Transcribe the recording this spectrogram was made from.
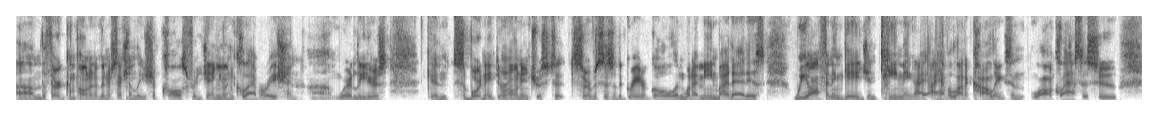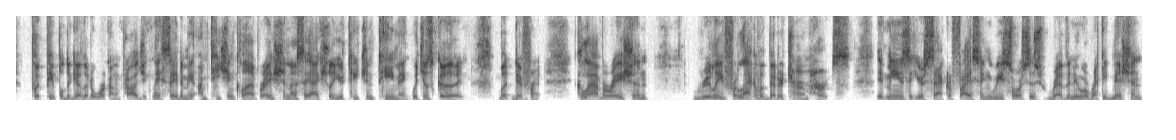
um, the third component of intersectional leadership calls for genuine collaboration, um, where leaders can subordinate their own interests to services of the greater goal. And what I mean by that is we often engage in teaming. I, I have a lot of colleagues in law classes who put people together to work on a project and they say to me, I'm teaching collaboration. I say, actually, you're teaching teaming, which is good, but different. Collaboration really, for lack of a better term, hurts. It means that you're sacrificing resources, revenue, or recognition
